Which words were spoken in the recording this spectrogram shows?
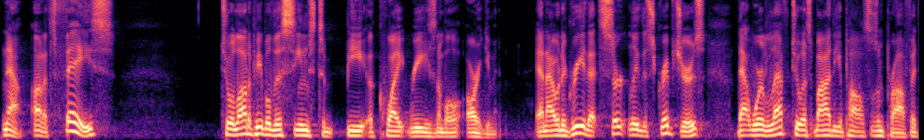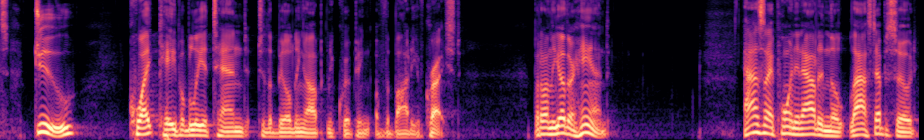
Now, on its face, to a lot of people, this seems to be a quite reasonable argument. And I would agree that certainly the scriptures that were left to us by the apostles and prophets do quite capably attend to the building up and equipping of the body of Christ. But on the other hand, as I pointed out in the last episode,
